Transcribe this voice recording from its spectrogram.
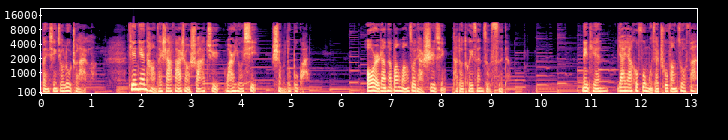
本性就露出来了，天天躺在沙发上刷剧玩游戏，什么都不管。偶尔让他帮忙做点事情，他都推三阻四的。那天，丫丫和父母在厨房做饭。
